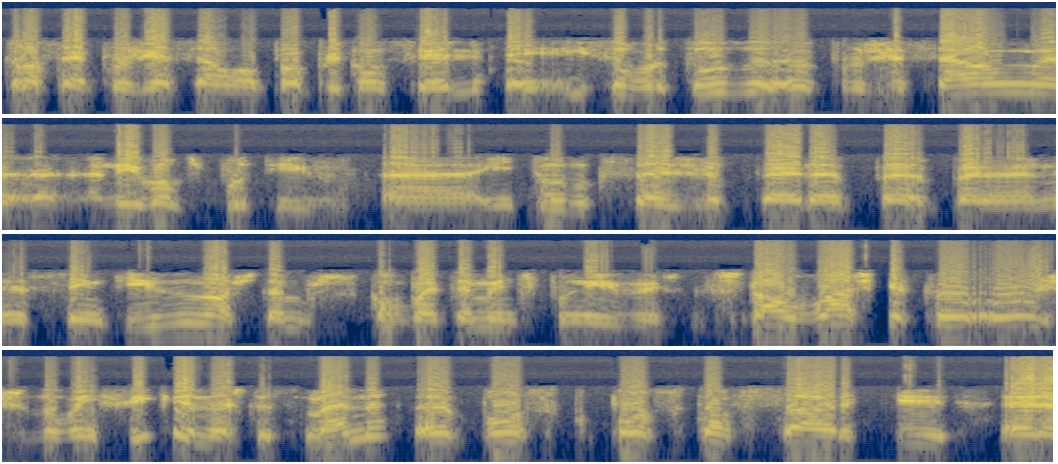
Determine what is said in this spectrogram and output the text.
trouxer projeção ao próprio Conselho e, sobretudo, a projeção a, a nível desportivo. Uh, e tudo que seja para, para, para, nesse sentido, nós estamos completamente disponíveis. Se está o basquete hoje no Benfica, nesta semana, uh, posso, posso confessar que era,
